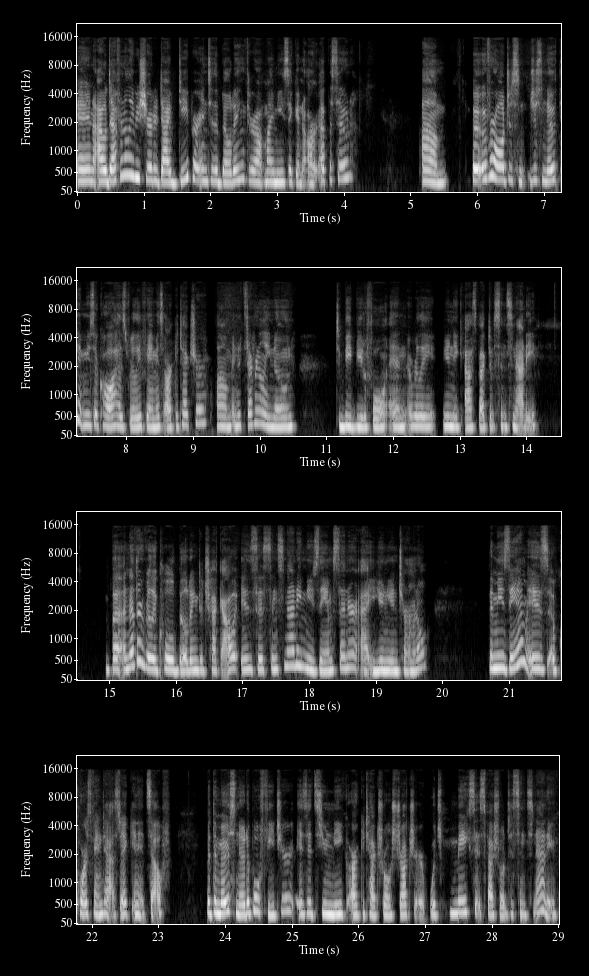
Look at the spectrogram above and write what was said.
and I will definitely be sure to dive deeper into the building throughout my music and art episode. Um, but overall, just just note that Music Hall has really famous architecture, um, and it's definitely known to be beautiful and a really unique aspect of Cincinnati. But another really cool building to check out is the Cincinnati Museum Center at Union Terminal. The museum is, of course, fantastic in itself, but the most notable feature is its unique architectural structure, which makes it special to Cincinnati.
